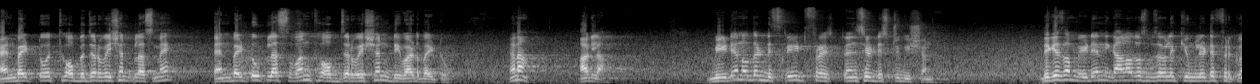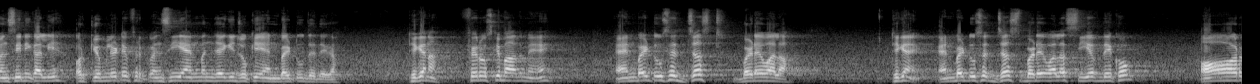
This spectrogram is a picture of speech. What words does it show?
N by two observation plus में N by two plus one observation divide by two है ना? अगला। Median of the discrete frequency distribution देखिए, सब मीडियन निकालना तो सबसे पहले क्यूमुलेटिव फ्रिक्वेंसी निकालिए और क्यूमुलेटिव फ्रिक्वेंसी एन बन जाएगी जो कि एन बाई टू दे देगा। ठीक है ना? फिर उसके बाद में एन बाई टू से जस्ट बड़े वाला, ठीक है? एन बाई टू से जस्ट बड़े वाला सी एफ़ देखो और,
